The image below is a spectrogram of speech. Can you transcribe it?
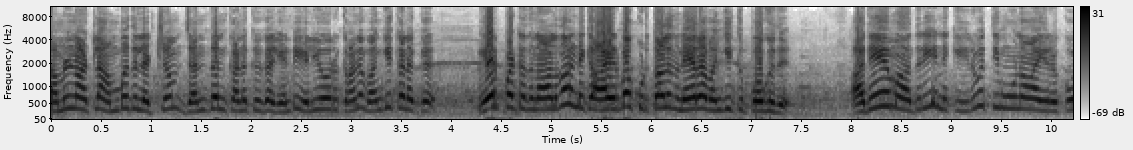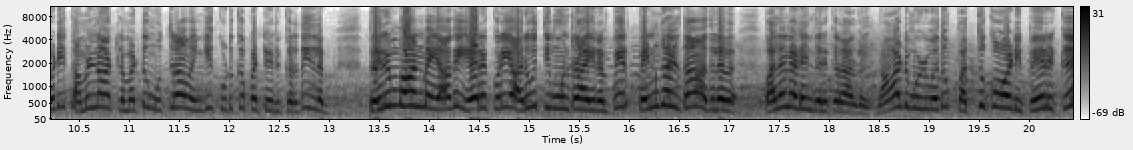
தமிழ்நாட்டில் ஐம்பது லட்சம் ஜன்தன் கணக்குகள் என்று எளியோருக்கான வங்கி கணக்கு ஏற்பட்டதுனால தான் இன்னைக்கு ஆயிரம் ரூபாய் கொடுத்தாலும் அது நேராக வங்கிக்கு போகுது. அதே மாதிரி இன்னைக்கு இருபத்தி மூணாயிரம் கோடி தமிழ்நாட்டில் மட்டும் முத்ரா வங்கி கொடுக்கப்பட்டு இருக்கிறது இதில் பெரும்பான்மையாக ஏறக்குறைய அறுபத்தி மூன்றாயிரம் பேர் பெண்கள் தான் அதில் பலனடைந்திருக்கிறார்கள். நாடு முழுவதும் பத்து கோடி பேருக்கு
